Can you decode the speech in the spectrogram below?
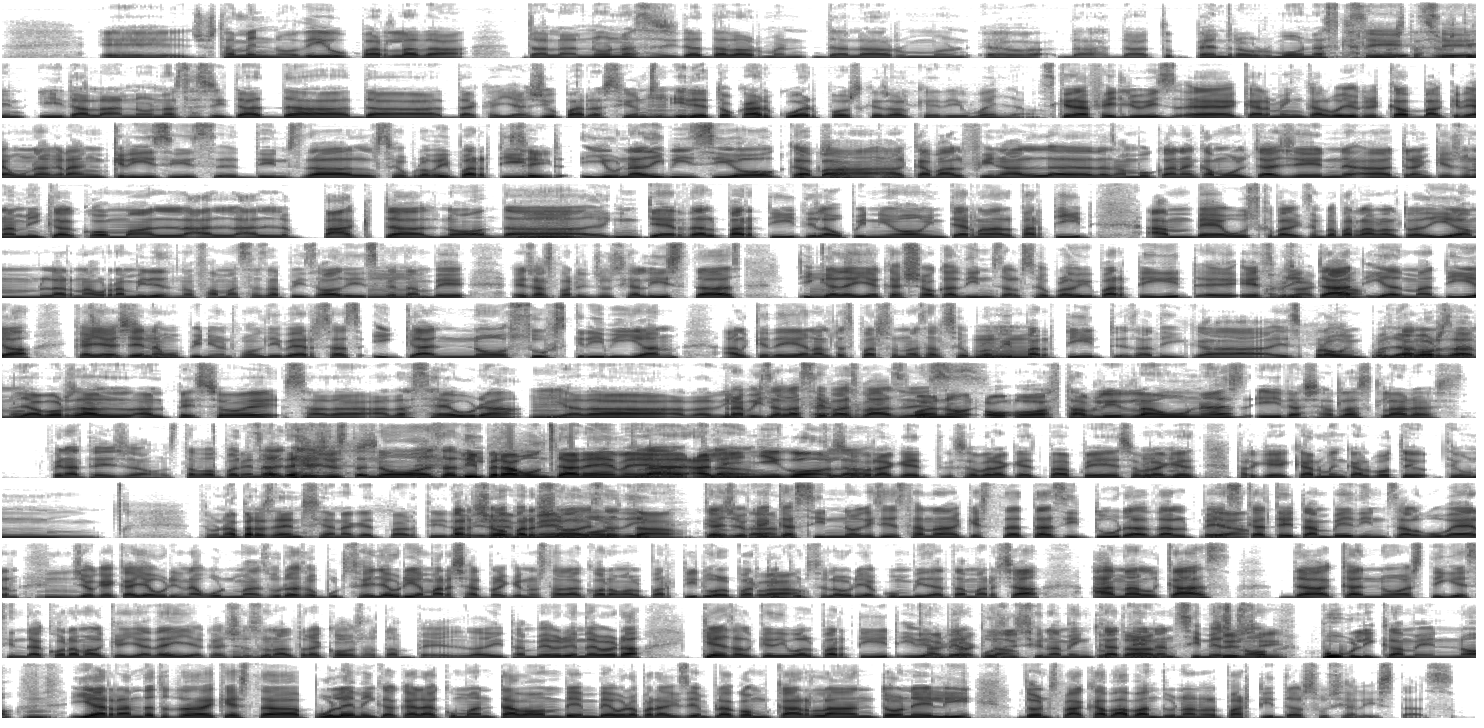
eh, justament no diu, parla de de la no necessitat de, la, de, la hormon, eh, de, de prendre hormones, que sí, no està sortint, sí. i de la no necessitat de, de, de que hi hagi operacions mm -hmm. i de tocar cuerpos, que és el que diu ella. És que, de fet, Lluís, eh, Carmen Calvo jo crec que va crear una gran crisi dins del seu propi partit sí. i una divisió que Exacte. va acabar al final eh, desembocant que molta gent eh, trenqués una mica com el, el, el pacte no? de, mm. intern del partit i l'opinió interna del partit amb veus que, per exemple, parlàvem l'altre dia amb l'Arnau Ramírez, no fa masses episodis, mm. que també és als partits socialistes i que mm. deia que això, que dins del seu propi partit eh, és Exacte. veritat i admetia que hi ha sí, gent sí. amb opinions molt diverses i que no subscrivien el que deien altres persones al seu propi mm -hmm. partit. És a dir, que és prou important llavors, el tema. Llavors el, el PSOE s'ha de, ha de seure mm. i ha de, ha de dir... Revisar les seves bases. Bueno, o, o establir-la unes i deixar-les clares. Fer neteja, estava pensant. Jo just... No, és a dir... Li preguntarem eh, clar, a l'Iñigo sobre, aquest, sobre aquest paper, sobre mm -hmm. aquest... perquè Carmen Calvo té, té un té una presència en aquest partit, per això, per això, molta. és a dir, que jo tant... crec que si no hagués estat en aquesta tesitura del pes yeah. que té també dins del govern, mm. jo crec que hi haurien hagut mesures, o potser ell hauria marxat perquè no està d'acord amb el partit, o el partit Clar. potser l'hauria convidat a marxar, en el cas de que no estiguessin d'acord amb el que ella deia, que això mm -hmm. és una altra cosa també. És a dir, també hauríem de veure què és el que diu el partit i ben bé el posicionament Total. que tenen, si més sí, no, sí. públicament, no? Mm. I arran de tota aquesta polèmica que ara comentàvem, vam veure, per exemple, com Carla Antonelli doncs, va acabar abandonant el partit dels socialistes.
